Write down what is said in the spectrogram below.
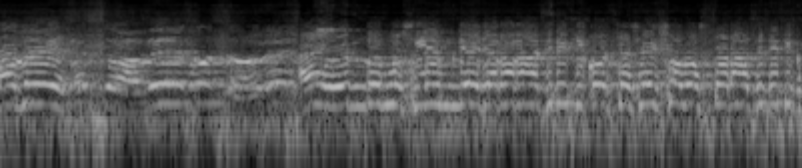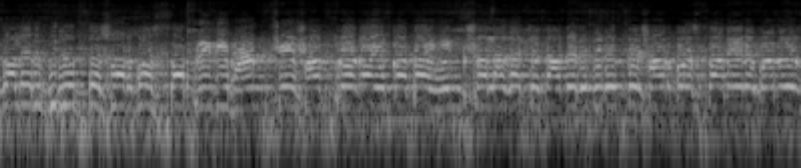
হবে। হ্যাঁ, হিন্দু, মুসলিম নিয়ে যারা রাজনীতি করছে, সেই সমস্ত রাজনৈতিক দলের বিরুদ্ধে সর্বস্তরীতি ভাঙছে সাম্প্রদায়িকতা হিংসা লাগাচ্ছে, তাদের বিরুদ্ধে সর্বস্তরের মানুষ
